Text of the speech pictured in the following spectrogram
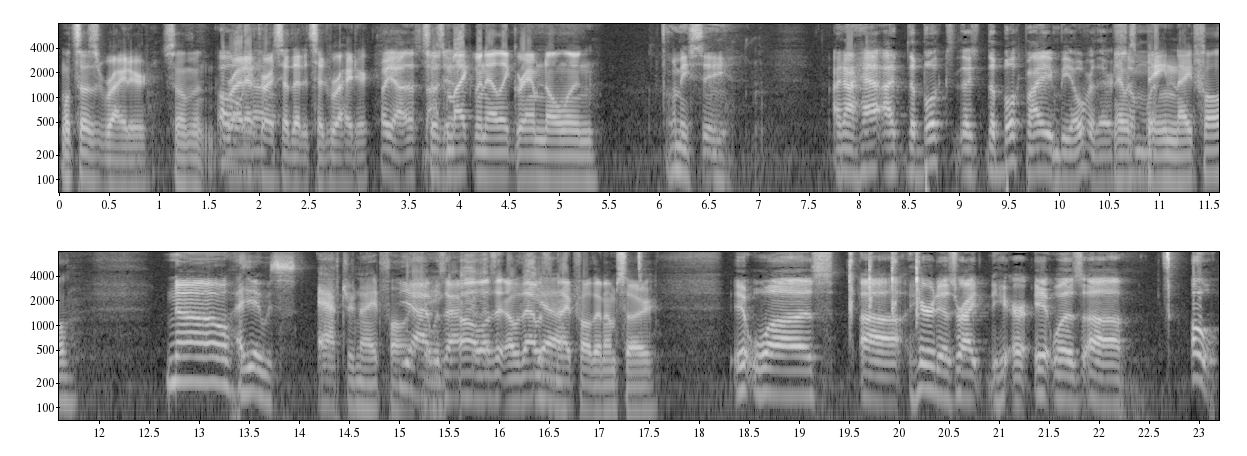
Well, it says writer. So the, Oh, right after. I said that, it said writer. Oh yeah, that's So it's. Mike Minelli, Graham Nolan. Let me see. And I had I, the book. The, the book might even be over there That was somewhere. Bane Nightfall. No. I- It was after Nightfall. Yeah, it was. After Oh, was it? Oh, that was Yeah. Nightfall. Then I'm sorry. It was. Uh, here it is, right here. It was. Uh, oh.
